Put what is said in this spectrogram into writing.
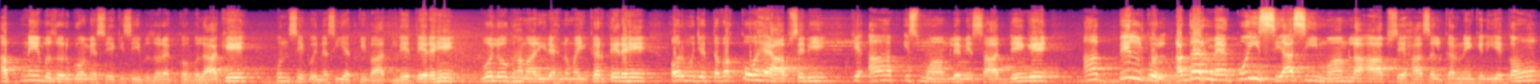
اپنے بزرگوں میں سے کسی بزرگ کو بلا کے ان سے کوئی نصیحت کی بات لیتے رہیں، وہ لوگ ہماری رہنمائی کرتے رہیں۔ اور مجھے توقع ہے آپ سے بھی کہ آپ اس معاملے میں ساتھ دیں گے۔ آپ بالکل، اگر میں کوئی سیاسی معاملہ آپ سے حاصل کرنے کے لیے کہوں،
